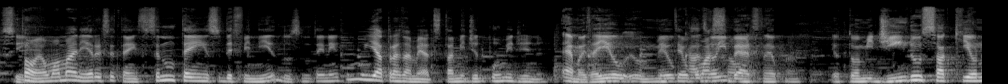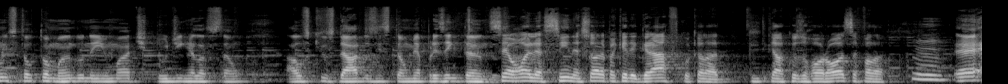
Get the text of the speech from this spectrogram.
Sim. Então, é uma maneira que você tem. Se você não tem isso definido, você não tem nem como ir atrás da meta. Você está medido por medir, né? É, mas aí o meu caso é o inverso, né? Eu, eu tô medindo, só que eu não estou tomando nenhuma atitude em relação aos que os dados estão me apresentando. Você olha assim, né? Você olha pra aquele gráfico, aquela, aquela coisa horrorosa, você fala. É,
